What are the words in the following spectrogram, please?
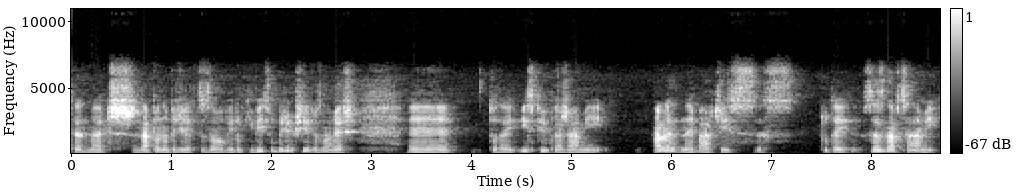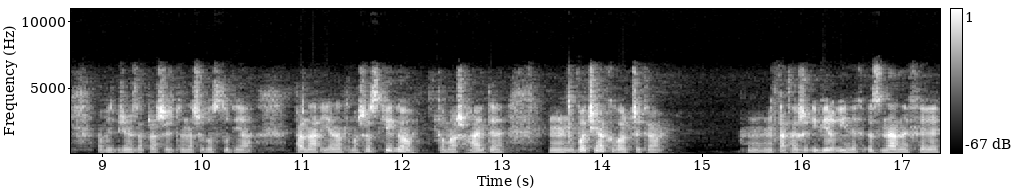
Ten mecz na pewno będzie lekcezował wielu kibiców. Będziemy chcieli rozmawiać tutaj i z piłkarzami, ale najbardziej z, z tutaj ze znawcami, a więc będziemy zapraszać do naszego studia pana Jana Tomaszewskiego, Tomasza Hajtę, mm, Wojciecha Kowalczyka, mm, a także i wielu innych znanych, e,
